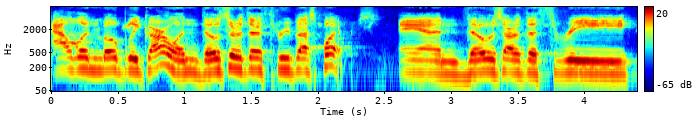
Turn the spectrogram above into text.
Allen, Mobley, Garland, those are their three best players. And those are the three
